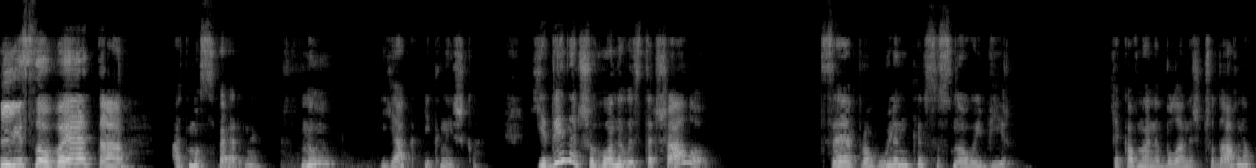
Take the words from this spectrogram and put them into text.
лісове та атмосферне. Ну, як і книжка. Єдине, чого не вистачало, це прогулянки в сосновий бір, яка в мене була нещодавно.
